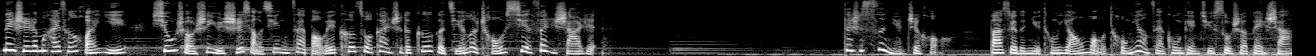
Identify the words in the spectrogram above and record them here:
那时人们还曾怀疑凶手是与石小静在保卫科做干事的哥哥结了仇，泄愤杀人。但是四年之后，八岁的女童姚某同样在供电局宿舍被杀，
